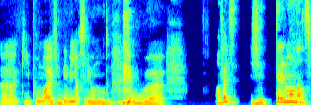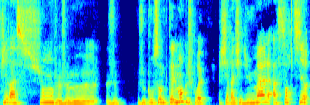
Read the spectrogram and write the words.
euh, qui pour moi est une des meilleures séries au monde. euh, en fait, j'ai tellement d'inspiration, je, je, me, je, je, consomme tellement que je pourrais, j'ai du mal à sortir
